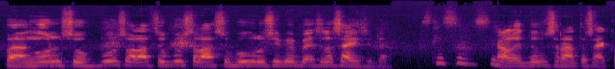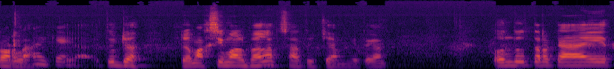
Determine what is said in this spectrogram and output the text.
bangun subuh, sholat subuh, setelah subuh ngurusi bebek selesai sudah. Selesai, sudah. Kalau itu 100 ekor lah, Oke. Ya, itu udah udah maksimal banget satu jam gitu kan. untuk terkait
